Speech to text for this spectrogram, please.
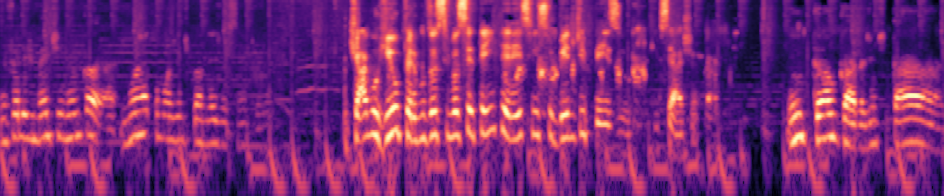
infelizmente nunca não é como a gente planeja sempre, né? Thiago Rio perguntou se você tem interesse em subir de peso. O que você acha? Então, cara, a gente tá, a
